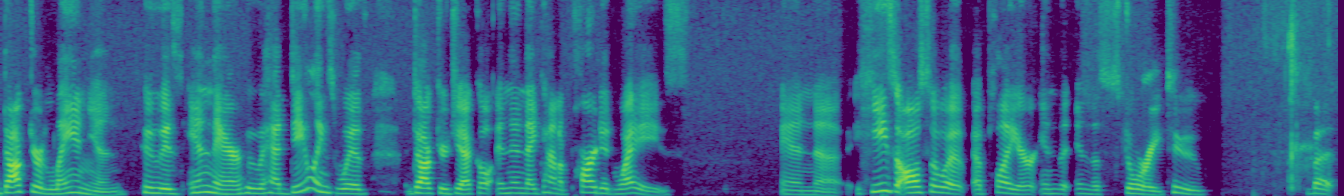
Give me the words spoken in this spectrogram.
Dr. Lanyon, who is in there who had dealings with Dr. Jekyll, and then they kind of parted ways. And uh, he's also a, a player in the in the story too. But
